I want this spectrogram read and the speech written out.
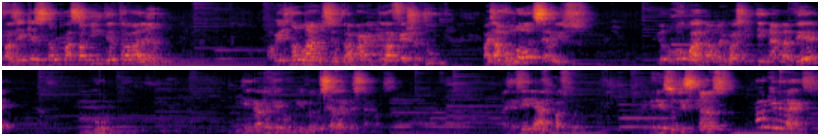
Fazer questão de passar o dia inteiro trabalhando. Talvez não lá no seu trabalho, porque lá fecha tudo, mas arruma outro serviço. Eu não vou guardar um negócio que tem nada a ver comigo. Não tem nada a ver comigo. Eu não celebro esse. Mas é feriado, pastor. Eu mereço o descanso. Claro que merece.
